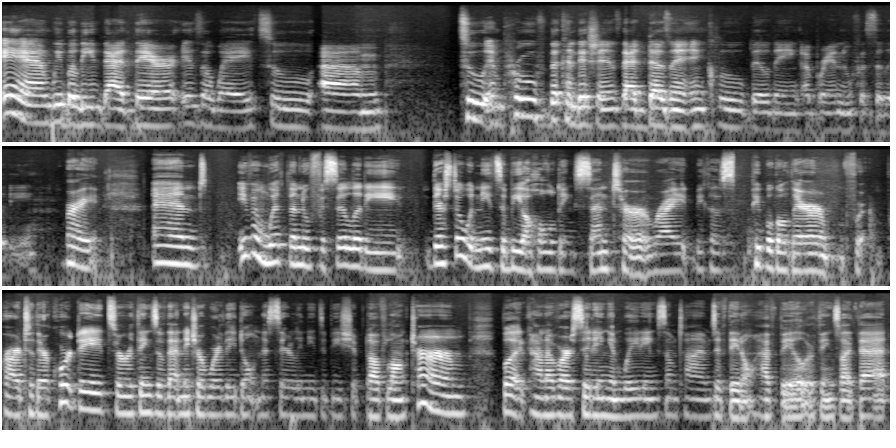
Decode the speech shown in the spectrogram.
And we believe that there is a way to um, to improve the conditions that doesn't include building a brand new facility. Right. And even with the new facility, there still would need to be a holding center, right? Because people go there for, prior to their court dates or things of that nature where they don't necessarily need to be shipped off long term, but kind of are sitting and waiting sometimes if they don't have bail or things like that.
